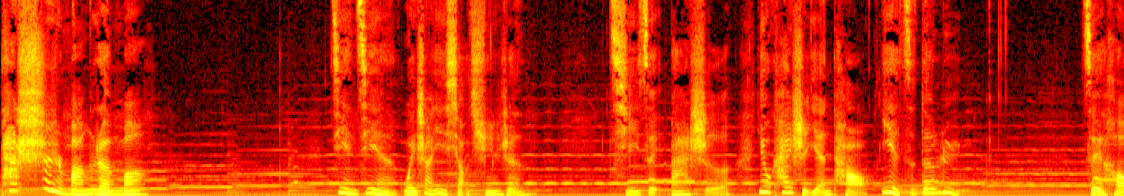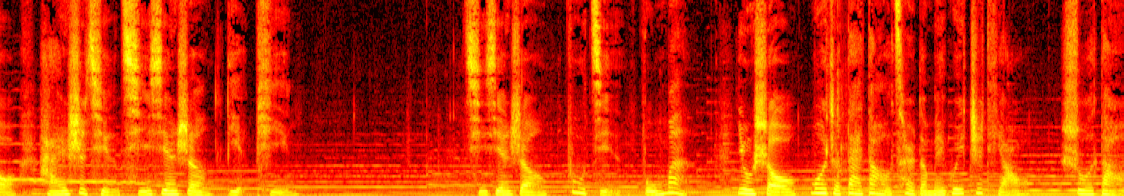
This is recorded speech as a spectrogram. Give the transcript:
他是盲人吗？渐渐围上一小群人。七嘴八舌，又开始研讨叶子的绿。最后还是请齐先生点评。齐先生不紧不慢，用手摸着带倒刺儿的玫瑰枝条，说道：“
